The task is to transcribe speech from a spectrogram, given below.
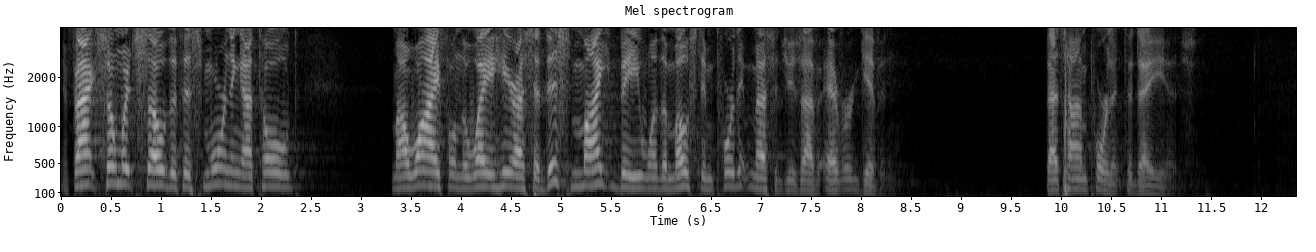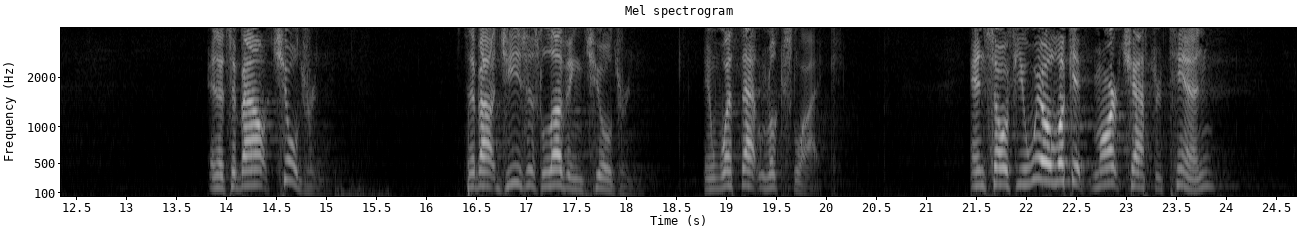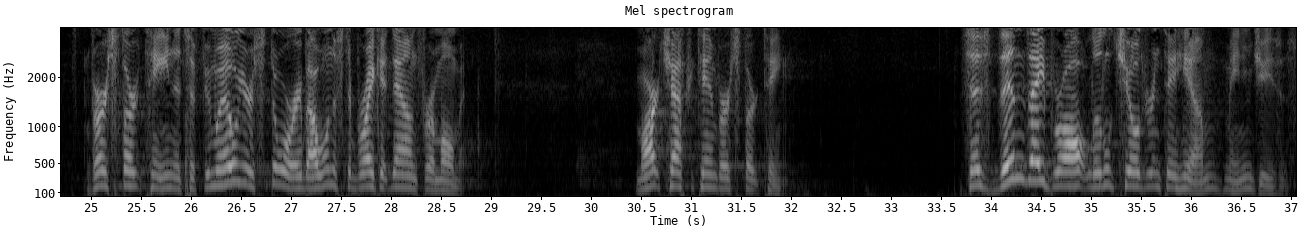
In fact, so much so that this morning I told my wife on the way here, I said, This might be one of the most important messages I've ever given. That's how important today is. And it's about children. It's about Jesus loving children and what that looks like. And so, if you will, look at Mark chapter 10 verse 13. It's a familiar story, but I want us to break it down for a moment. Mark chapter 10, verse 13. It says, Then they brought little children to him, meaning Jesus,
